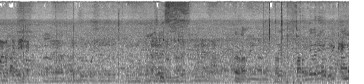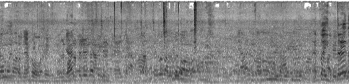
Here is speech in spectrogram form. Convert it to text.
പണപ്പെട്ടിയില്ലേ മുപ്പത്തിരണ്ട് കൊടുക്കുന്നത് ഇങ്ങനെ ഒരു ഇതാണ്. പറഞ്ഞവര് പറഞ്ഞാൽ കൊള്ളായിരുന്നു ഞാൻ ചർച്ചകൾ പലതും ആവാം. ഞാൻ എന്താണോ ഇത്രയും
